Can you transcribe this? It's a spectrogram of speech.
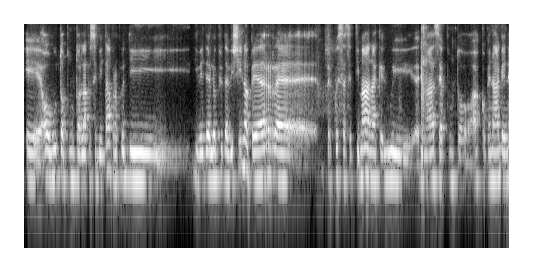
e, ho avuto appunto la possibilità proprio di, di vederlo più da vicino per, eh, per, questa settimana che lui rimase appunto a Copenaghen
